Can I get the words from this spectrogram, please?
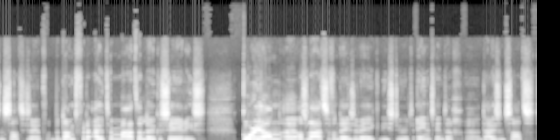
12.000 sats. Die zegt bedankt voor de uitermate leuke series. Corian eh, als laatste van deze week, die stuurt 21.000 sats.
